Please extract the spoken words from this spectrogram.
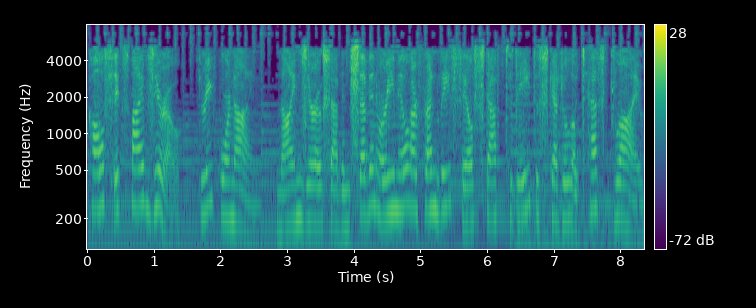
Call 650-349-9077 or email our friendly sales staff today to schedule a test drive.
